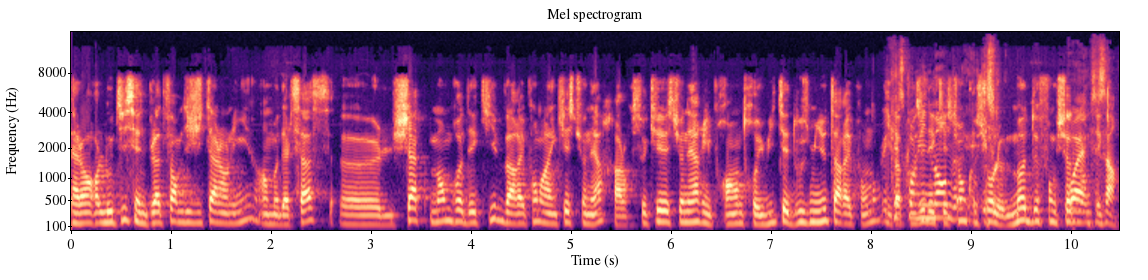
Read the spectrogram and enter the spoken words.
Alors l'outil, c'est une plateforme digitale en ligne, en modèle SaaS. Euh, chaque membre d'équipe va répondre à un questionnaire. Alors ce questionnaire, il prend entre 8 et 12 minutes à répondre. il va poser des questions que sur le mode de fonctionnement. Ouais, c'est ça.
